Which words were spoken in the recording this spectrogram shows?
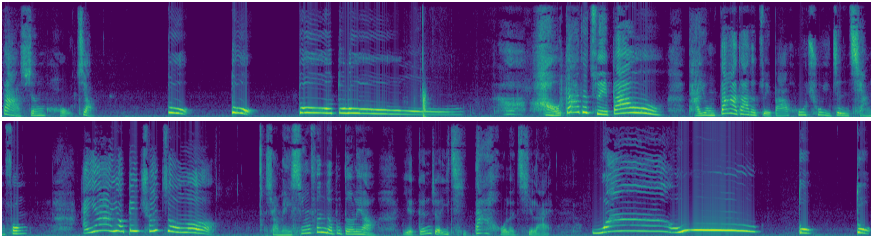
大声吼叫：“嘟嘟嘟嘟噜！”好大的嘴巴哦！它用大大的嘴巴呼出一阵强风。哎呀，被吹走了！小梅兴奋的不得了，也跟着一起大吼了起来：“哇哦！哆哆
